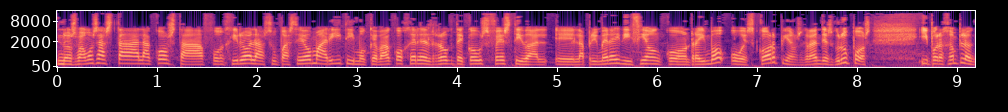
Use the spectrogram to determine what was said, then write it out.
Nos vamos hasta la costa, a Fuengirola, su paseo marítimo que va a coger el Rock the Coast Festival, eh, la primera edición con Rainbow o Scorpions, grandes grupos. Y por ejemplo, en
